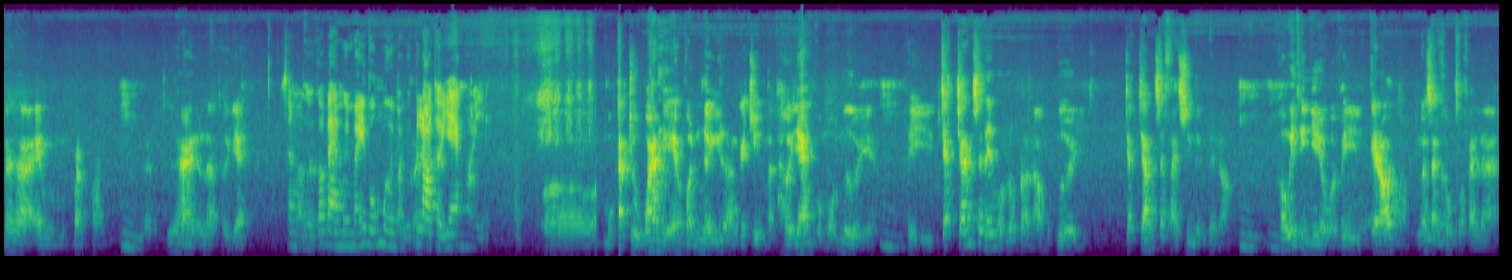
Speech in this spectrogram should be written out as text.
đó là em băn khoăn. Ừ. Thứ hai nữa là thời gian sao mọi người có ba mươi mấy bốn mươi mọi người cứ lo thời gian hoài vậy ờ, một cách chủ quan thì em vẫn nghĩ rằng cái chuyện mà thời gian của mỗi người ấy, ừ. thì chắc chắn sẽ đến một lúc nào đó một người chắc chắn sẽ phải suy nghĩ về nó Ừ. Ừ. không ít thì nhiều bởi vì cái đó nó sẽ không có phải là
